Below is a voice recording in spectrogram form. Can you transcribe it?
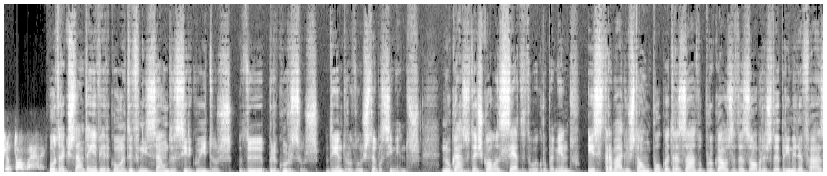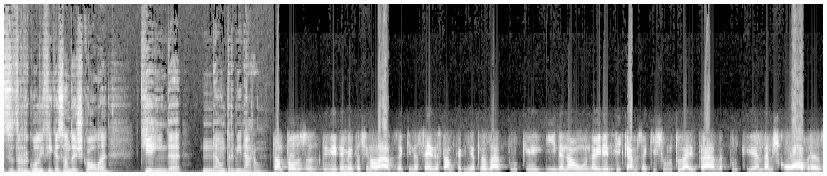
junto ao bar. Outra questão tem a ver com a definição de circuitos, de percursos dentro dos estabelecimentos. No caso da escola sede do agrupamento, esse trabalho está um pouco atrasado por causa das obras da primeira fase de requalificação da escola, que ainda não terminaram. Estão todos devidamente assinalados. Aqui na Sé está um bocadinho atrasado porque ainda não, não identificamos aqui, sobretudo à entrada, porque andamos com obras.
